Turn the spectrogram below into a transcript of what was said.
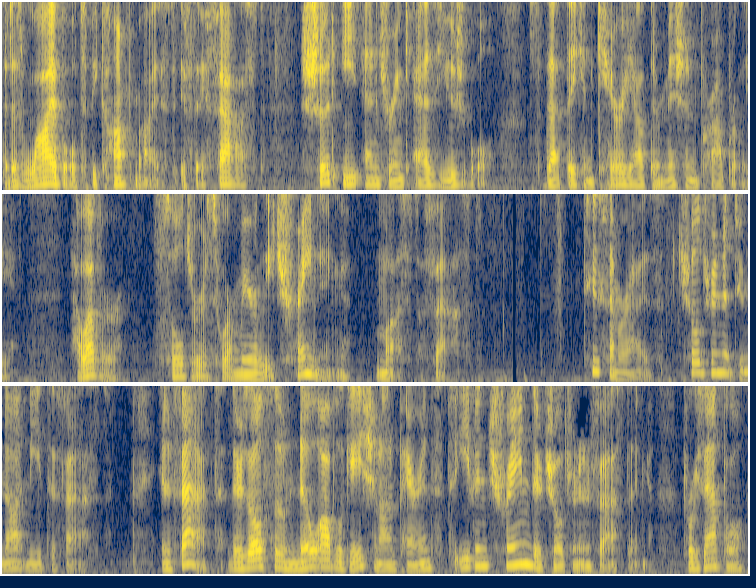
that is liable to be compromised if they fast should eat and drink as usual so that they can carry out their mission properly. However, soldiers who are merely training must fast. To summarize, children do not need to fast. In fact, there's also no obligation on parents to even train their children in fasting, for example,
